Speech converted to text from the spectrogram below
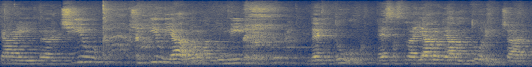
kai uh, eh, ciu, ci la jaro, la 2012, esas la iaro de Alan Turing, char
